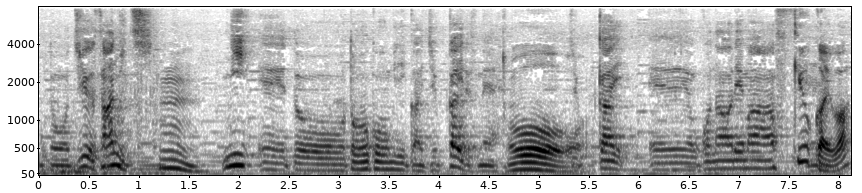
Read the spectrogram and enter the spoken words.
うーんと13日。うんに、えー、と東北大喜利会10回ですね。おお10回、えー行われます。9回は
